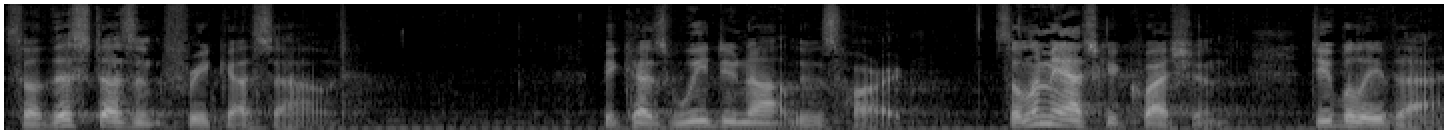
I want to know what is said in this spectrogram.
So this doesn't freak us out because we do not lose heart. So let me ask you a question. Do you believe that?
